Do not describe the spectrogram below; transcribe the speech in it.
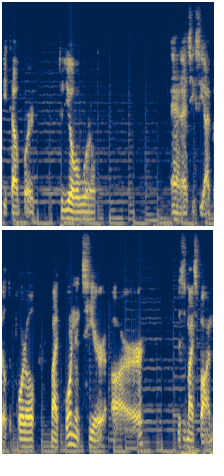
be teleported to the overworld. And as you see, I built a portal. My coordinates here are, this is my spawn,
